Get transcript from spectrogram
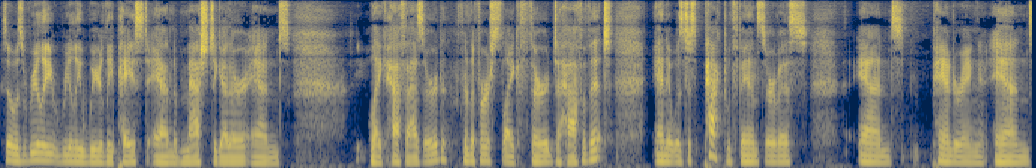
So it was really really weirdly paced and mashed together and like haphazard for the first like third to half of it. And it was just packed with fan service and pandering. And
